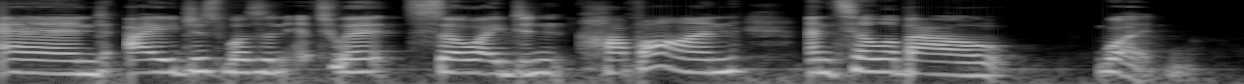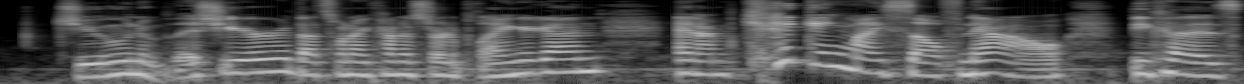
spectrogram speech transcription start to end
And I just wasn't into it, so I didn't hop on until about what June of this year. That's when I kind of started playing again. And I'm kicking myself now because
